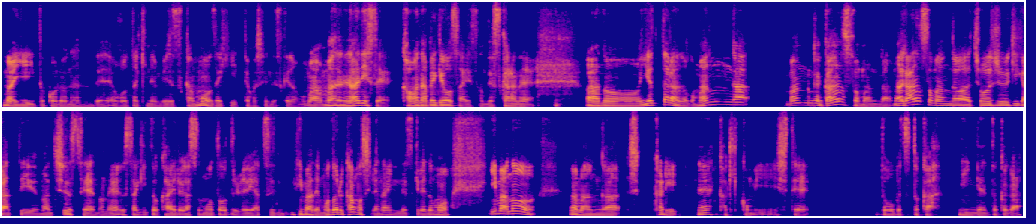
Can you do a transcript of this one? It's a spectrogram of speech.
まあ、いいところなんで、大田記念美術館もぜひ行ってほしいんですけども、まあ、まあ、何せ、川鍋行祭さんですからね。あのー、言ったら、あの、漫画、漫画、元祖漫画。まあ、元祖漫画は鳥獣戯画っていう、まあ、中世のね、うさぎとカエルが相撲を取るやつにまで戻るかもしれないんですけれども、今の、まあ、漫画、しっかりね、書き込みして、動物とか人間とかが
